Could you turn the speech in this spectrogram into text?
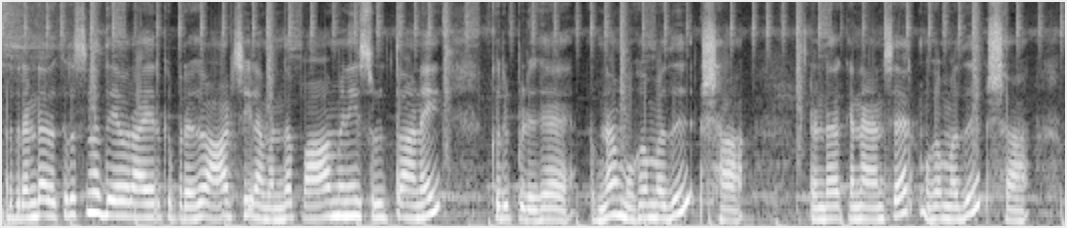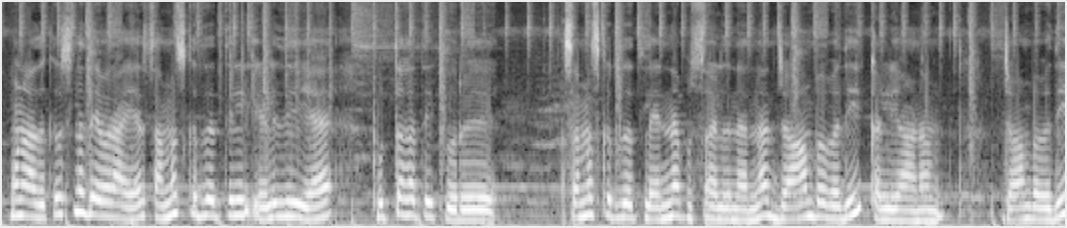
அடுத்து ரெண்டாவது கிருஷ்ணதேவராயருக்கு பிறகு ஆட்சியில் அமர்ந்த பாமினி சுல்தானை குறிப்பிடுக அப்படின்னா முகமது ஷா. ரெண்டாவதுக்கு என்ன ஆன்சர் முகமது ஷா. மூணாவது கிருஷ்ணதேவராயர் சமஸ்கிருதத்தில் எழுதிய புத்தகத்தை கூறு. சமஸ்கிருதத்தில் என்ன புஸ்தகம் எழுதினார்னா ஜாம்பவதி கல்யாணம். ஜாம்பவதி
